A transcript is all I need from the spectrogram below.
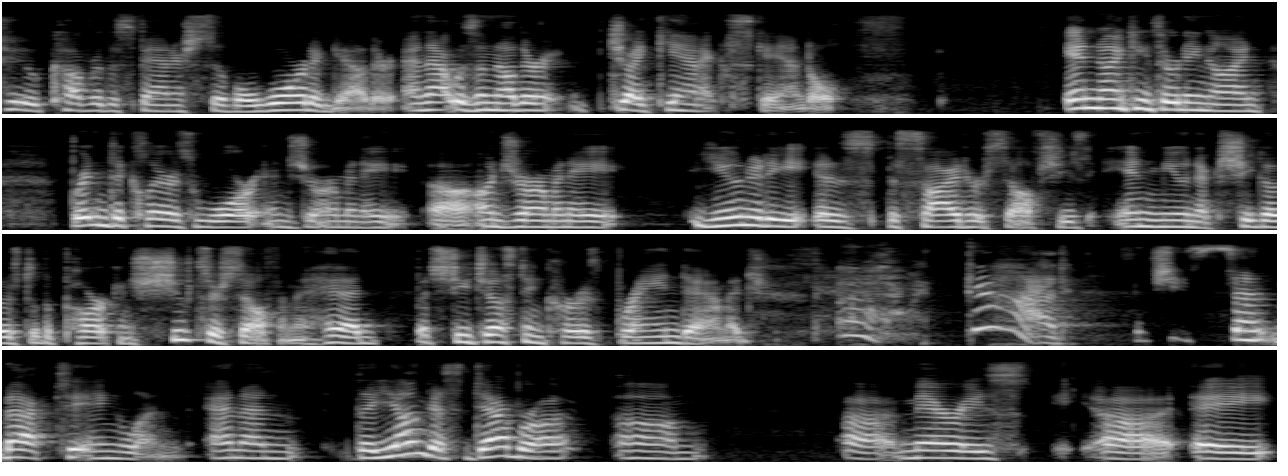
to cover the Spanish Civil War together. And that was another gigantic scandal. In 1939, Britain declares war in Germany uh, on Germany Unity is beside herself. She's in Munich. She goes to the park and shoots herself in the head, but she just incurs brain damage. Oh my God. So she's sent back to England. And then the youngest, Deborah, um, uh, marries uh, a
